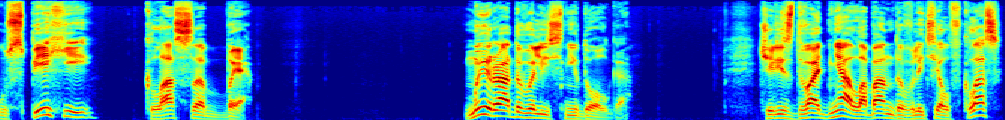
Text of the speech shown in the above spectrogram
Успехи класса «Б». Мы радовались недолго. Через два дня Лабанда влетел в класс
